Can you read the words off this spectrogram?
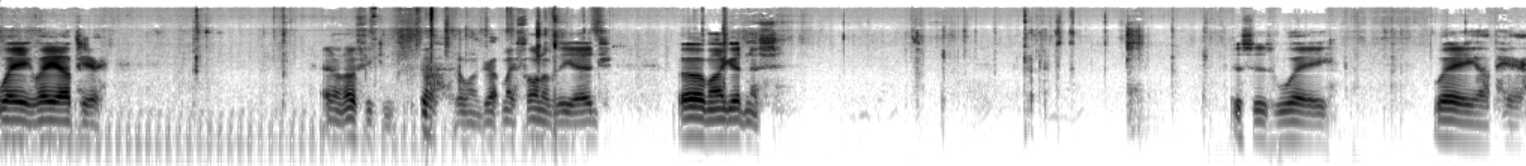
way, way up here. I don't know if you can. I don't want to drop my phone over the edge. Oh my goodness. This is way, way up here.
